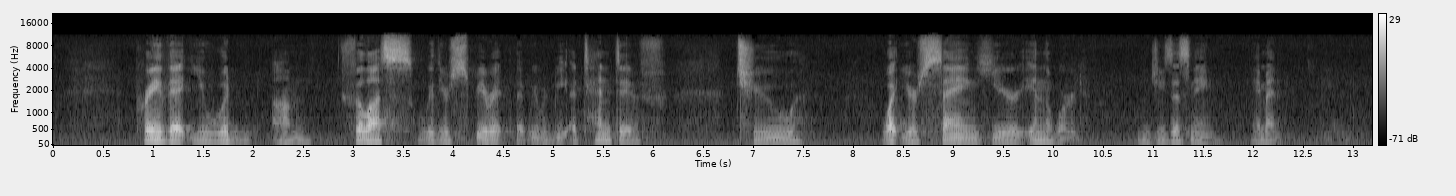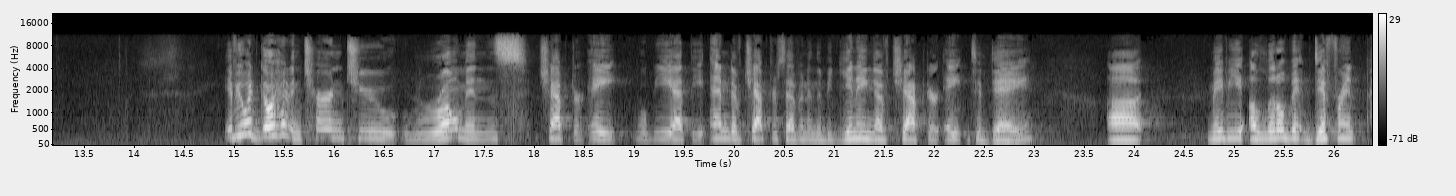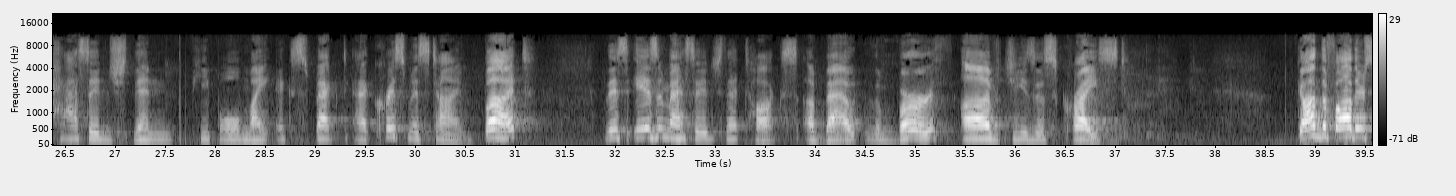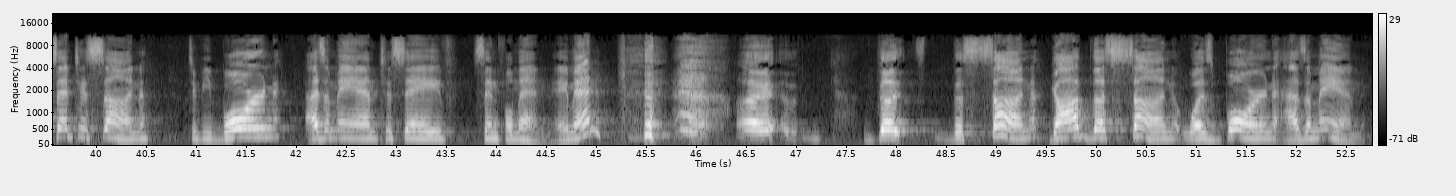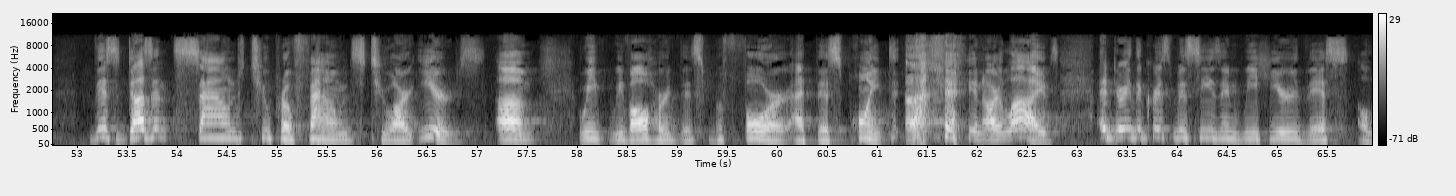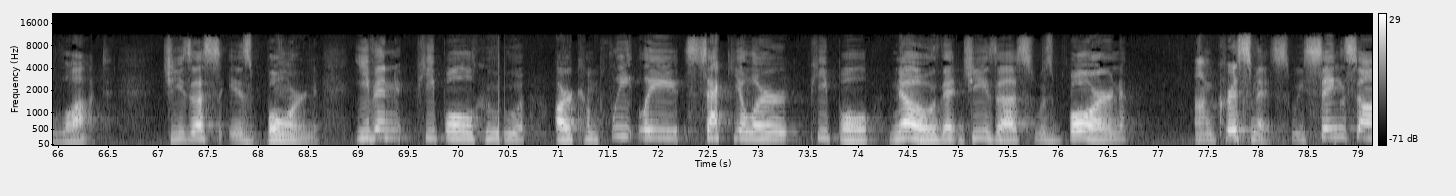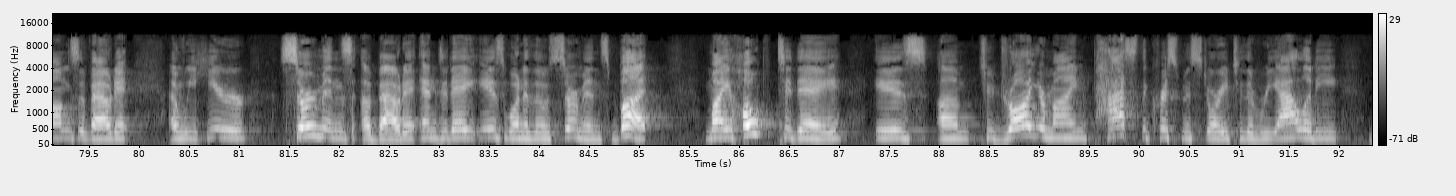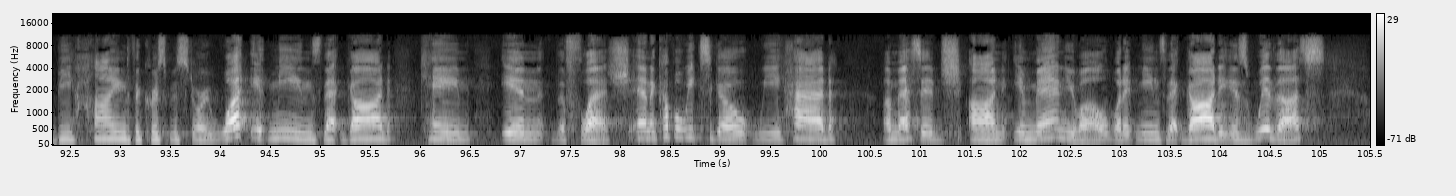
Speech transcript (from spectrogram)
Pray that you would um, fill us with your spirit, that we would be attentive to what you're saying here in the word. In Jesus' name, amen. If you would go ahead and turn to Romans chapter 8, we'll be at the end of chapter 7 and the beginning of chapter 8 today. Uh, maybe a little bit different passage than people might expect at Christmas time. But this is a message that talks about the birth of Jesus Christ. God the Father sent his Son to be born as a man to save sinful men. Amen? uh, the, the Son, God the Son, was born as a man. This doesn't sound too profound to our ears. Um, we, we've all heard this before at this point uh, in our lives. And during the Christmas season, we hear this a lot. Jesus is born. Even people who are completely secular people know that Jesus was born on Christmas. We sing songs about it and we hear sermons about it, and today is one of those sermons. But my hope today is um, to draw your mind past the Christmas story to the reality behind the Christmas story, what it means that God came in the flesh. And a couple weeks ago, we had a message on Emmanuel, what it means that God is with us.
